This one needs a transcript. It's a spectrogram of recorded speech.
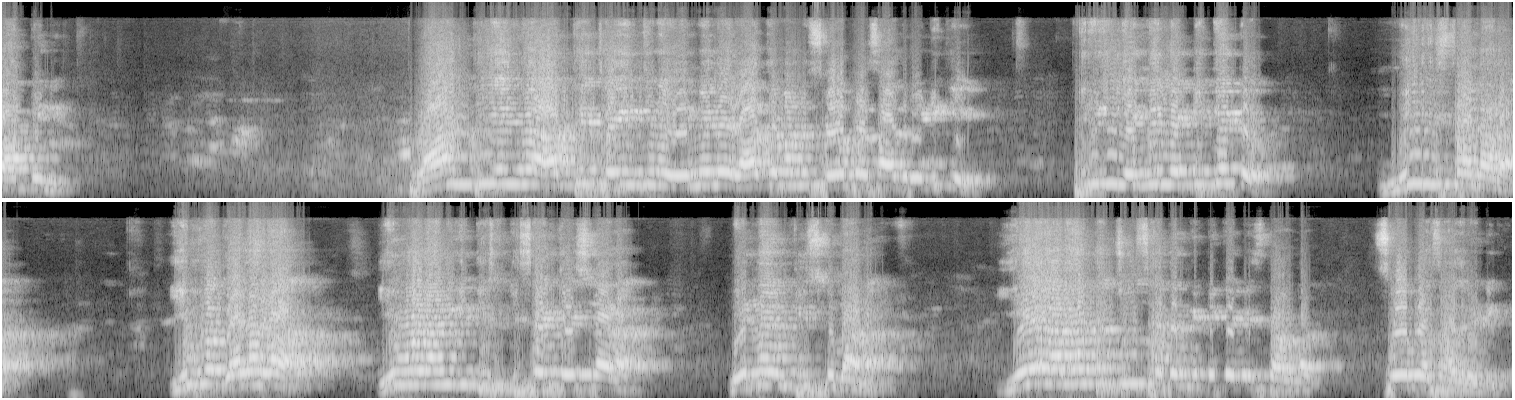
పార్టీని. ప్రాంతీయంగా హత్య చేయించిన ఎమ్మెల్యే రాజమన్న శివప్రసాద్ రెడ్డికి తిరిగి ఎమ్మెల్యే టికెట్ మీరు ఇస్తున్నారా ఇవ్వగలరా? ఇవ్వడానికి డిసైడ్ చేసినారా? నిర్ణయం తీసుకున్నారా? ఏ అర్హత చూసి అతనికి టికెట్ ఇస్తా ఉన్నారు? శివప్రసాద్ రెడ్డికి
